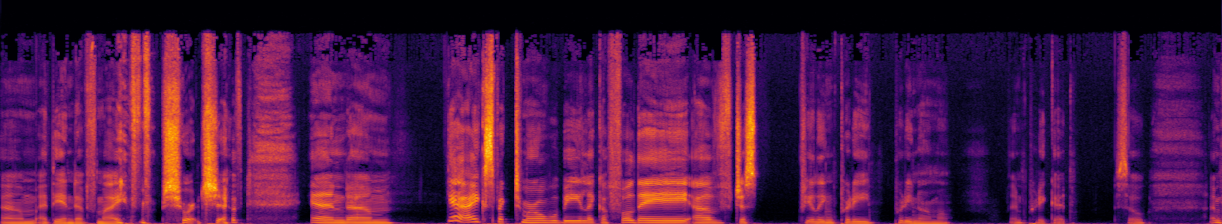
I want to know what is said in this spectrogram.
um, at the end of my short shift, and um, yeah, I expect tomorrow will be like a full day of just feeling pretty pretty normal and pretty good. So. I'm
